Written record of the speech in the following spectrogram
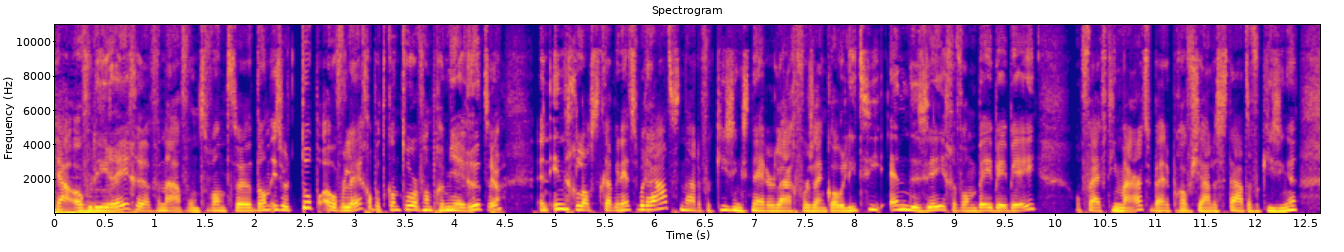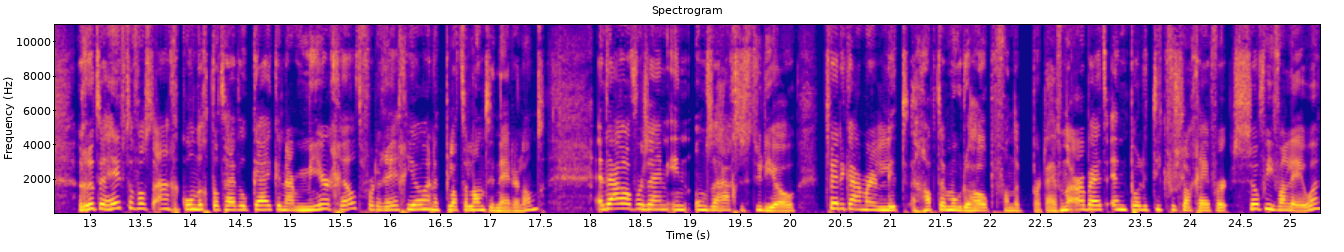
Ja, over die regen vanavond. Want uh, dan is er topoverleg op het kantoor van premier Rutte. Ja. Een ingelast kabinetsberaad na de verkiezingsnederlaag voor zijn coalitie... en de zegen van BBB op 15 maart bij de Provinciale Statenverkiezingen. Rutte heeft alvast aangekondigd dat hij wil kijken naar meer geld... voor de regio en het platteland in Nederland. En daarover zijn in onze Haagse studio... Tweede Kamerlid Haptamoe de Hoop van de Partij van de Arbeid... en politiek verslaggever Sophie van Leeuwen.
